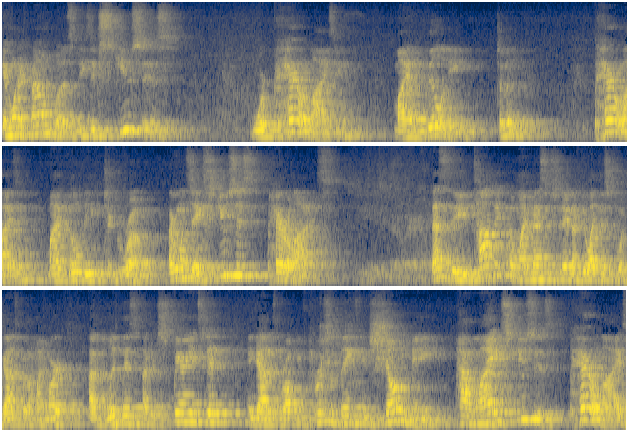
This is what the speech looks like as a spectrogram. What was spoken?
And what I found was these excuses were paralyzing my ability to move, paralyzing my ability to grow. Everyone say, excuses paralyze. That's the topic of my message today, and I feel like this is what God's put on my heart. I've lived this, I've experienced it, and God has brought me through some things and shown me how my excuses paralyze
